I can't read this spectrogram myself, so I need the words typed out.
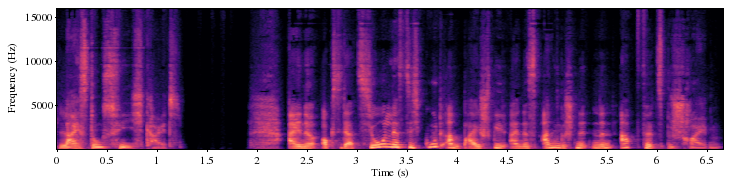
Leistungsfähigkeit. Eine Oxidation lässt sich gut am Beispiel eines angeschnittenen Apfels beschreiben.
